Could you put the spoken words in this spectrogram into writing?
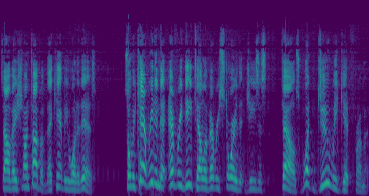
salvation on top of it. That can't be what it is. So, we can't read into every detail of every story that Jesus tells. What do we get from it?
